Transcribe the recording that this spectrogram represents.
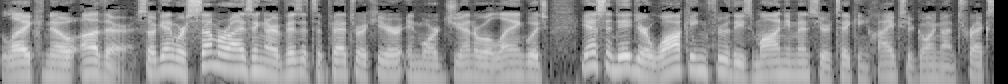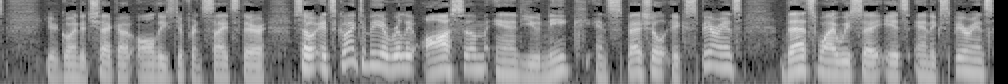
like no other. So, again, we're summarizing our visit to Petra here in more general language. Yes, indeed, you're walking through these monuments, you're taking hikes, you're going on treks, you're going to check out all these different sites there. So, it's going to be a really awesome and unique and special experience. That's why we say it's an experience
